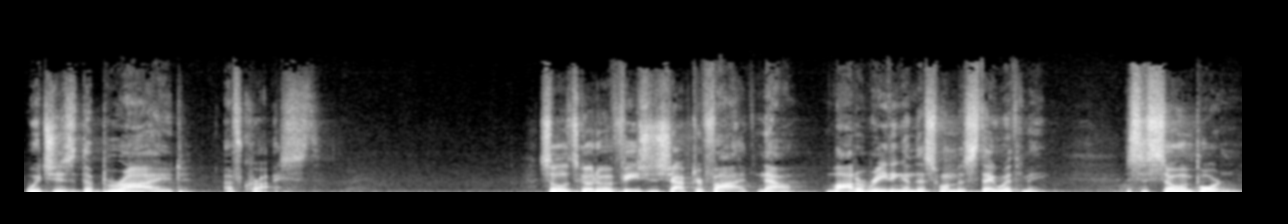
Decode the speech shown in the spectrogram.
Which is the bride of Christ. So let's go to Ephesians chapter 5. Now, a lot of reading in this one, but stay with me. This is so important.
